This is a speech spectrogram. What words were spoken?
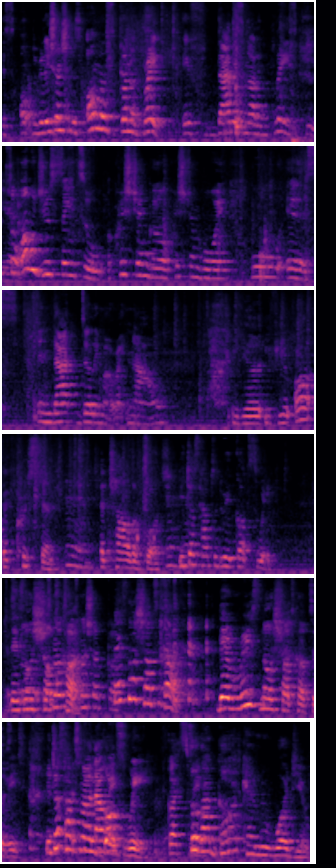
it's the relationship is almost gonna break if that is not in place so what would you say to a christian girl a christian boy who is in that dilemma right now If you if you are a Christian, mm. a child of God, you mm-hmm. just have to do it God's way. There's no, there's shortcut. there's no shortcut There's no shortcut. there is no shortcut to it. You just have It's to do it that way. God's way. God's so way. that God can reward you.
